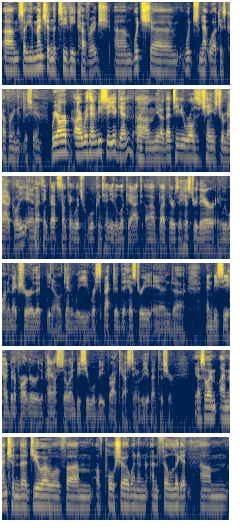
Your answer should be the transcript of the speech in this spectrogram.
Um, so you mentioned the TV coverage. Um, which uh, which network is covering it this year? We are, are with NBC again. Um, you know that TV world has changed dramatically, and I think that's something which we'll continue to look at. Uh, but there's a history there, and we want to make sure that you know again we respected the history, and uh, NBC had been a partner in the past, so NBC will be broadcasting the event this year. Yeah, so I, I, mentioned the duo of um, of Paul Sherwen and, and Phil Liggett um,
